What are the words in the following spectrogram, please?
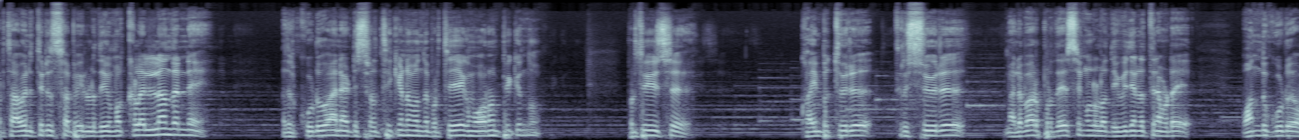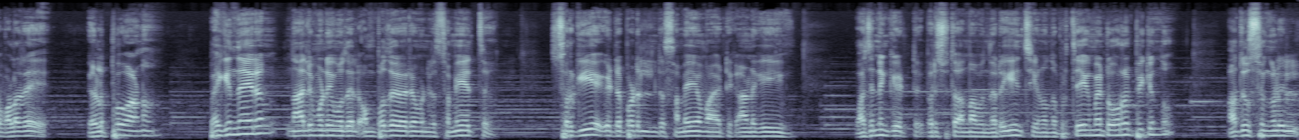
കർത്താവിന്റെ തിരുസഭയിലുള്ള ദൈവമക്കളെല്ലാം തന്നെ അതിൽ കൂടുവാനായിട്ട് ശ്രദ്ധിക്കണമെന്ന് പ്രത്യേകം ഓർമ്മിപ്പിക്കുന്നു. പ്രത്യേകിച്ച് കോയമ്പത്തൂർ തൃശ്ശൂർ മലബാർ പ്രദേശങ്ങളിലുള്ള ദൈവജനത്തിന് അവിടെ വന്നുകൂടുക വളരെ എളുപ്പമാണ്. വൈകുന്നേരം നാല് മണി മുതൽ ഒമ്പതര മണി സമയത്ത് സ്വർഗീയ ഇടപെടലിന്റെ സമയമായിട്ട് കാണുകയും വചനം കേട്ട് പരിശുദ്ധാത്മാവ് നിറയുകയും ചെയ്യണമെന്ന് പ്രത്യേകമായിട്ട് ഓർമ്മിപ്പിക്കുന്നു. ആ ദിവസങ്ങളിൽ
